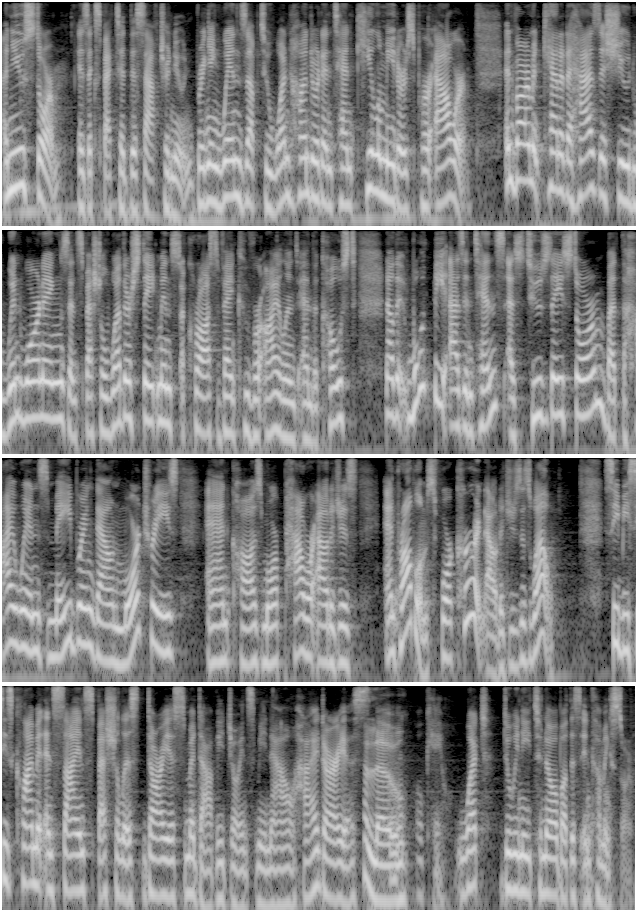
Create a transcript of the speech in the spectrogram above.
A new storm is expected this afternoon, bringing winds up to 110 kilometers per hour. Environment Canada has issued wind warnings and special weather statements across Vancouver Island and the coast. Now, it won't be as intense as Tuesday's storm, but the high winds may bring down more trees and cause more power outages and problems for current outages as well. CBC's climate and science specialist Darius Mahdavi, joins me now. Hi, Darius. Hello. Okay, what do we need to know about this incoming storm?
